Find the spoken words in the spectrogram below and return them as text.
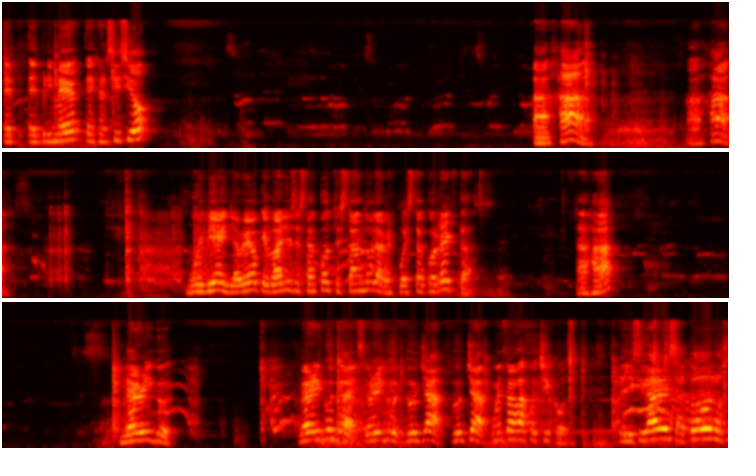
el, primer ejercicio? Ajá. Ajá. Muy bien, ya veo que varios están contestando la respuesta correcta. Ajá. Very good. Very good, guys. Very good. Good job. Good job. Buen trabajo, chicos. Felicidades a todos los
